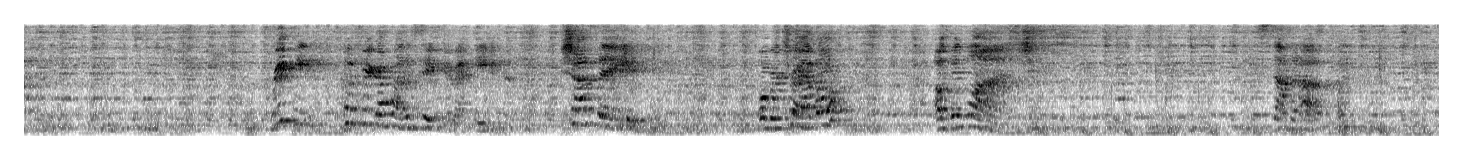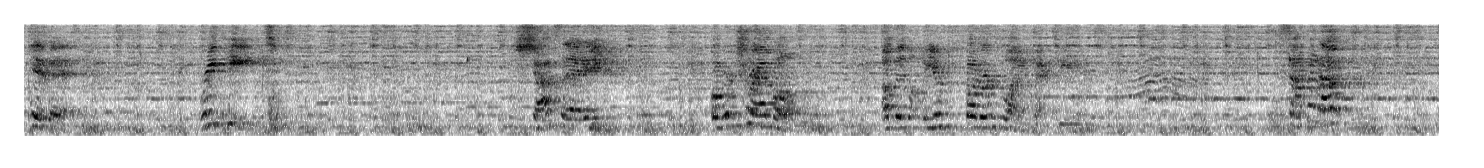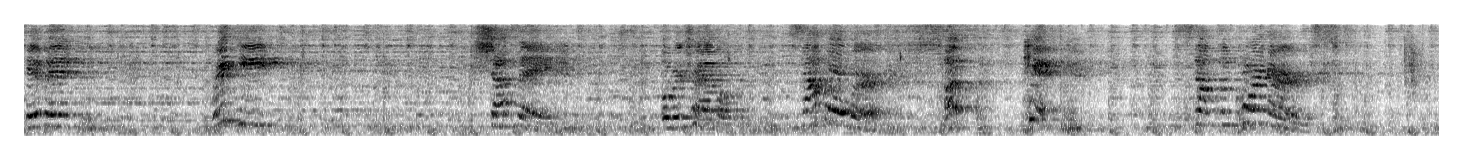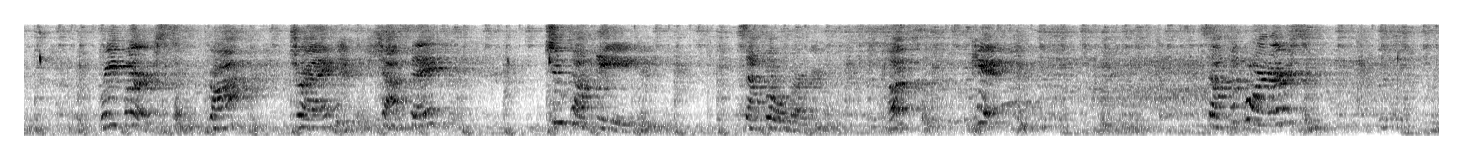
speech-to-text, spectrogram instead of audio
Repeat. Couldn't figure out how to say it, Becky. Chasse. Over travel. Up and lunge. It up. Pivot. Repeat. Chasse. Over travel. Up and you're butterflying, Becky. It up. Pivot. Repeat. Chasse. Over travel. Stop over. Up. Kick. Stop the corners. Reverse. Rock. Drag. Chasse. Two company. Stop over. Up. Kick. Stop the corners.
